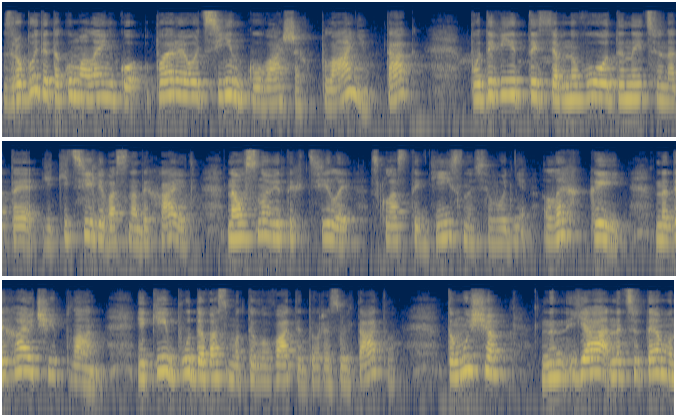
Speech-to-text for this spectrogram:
зробити таку маленьку переоцінку ваших планів, так? Подивіться в нову одиницю на те, які цілі вас надихають, на основі тих цілей скласти дійсно сьогодні легкий, надихаючий план, який буде вас мотивувати до результату. Тому що я на цю тему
